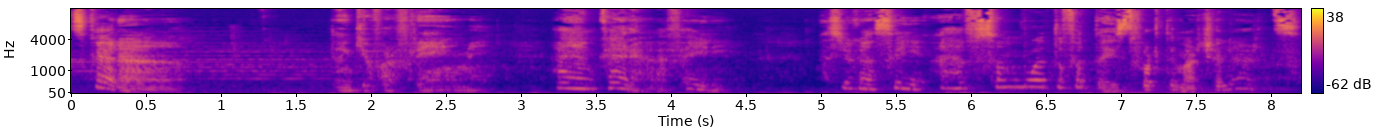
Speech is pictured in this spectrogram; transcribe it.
Skara! Thank you for freeing me. I am Kara, a fairy. As you can see, I have somewhat of a taste for the martial arts.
